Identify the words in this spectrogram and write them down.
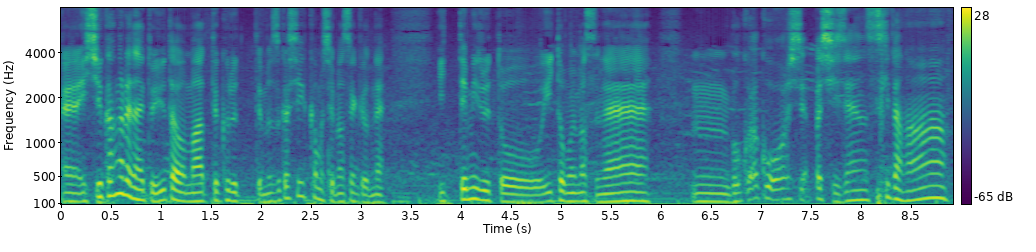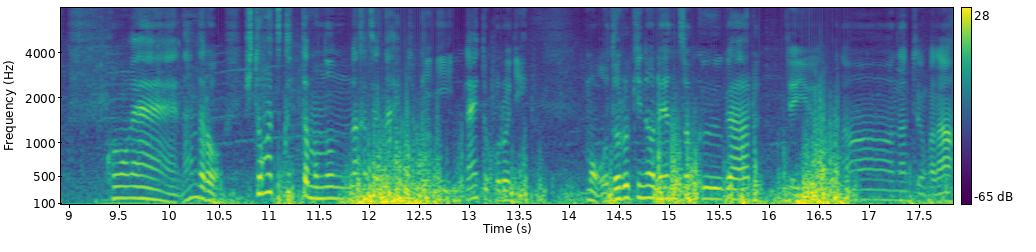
えー、1週間ぐらいないとユタを回ってくるって難しいかもしれませんけどね。行ってみるといいと思いますね。うん僕はこうやっぱり自然好きだな。このね何だろう。人が作ったものの中じゃない時にないところにもう驚きの連続があるっていうのかな。何ていうのかな。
